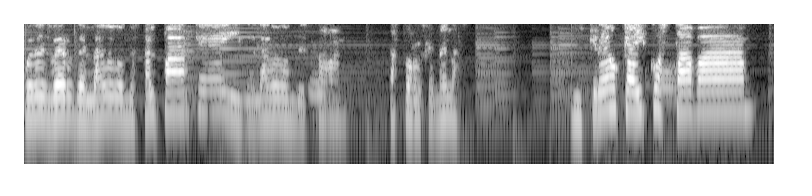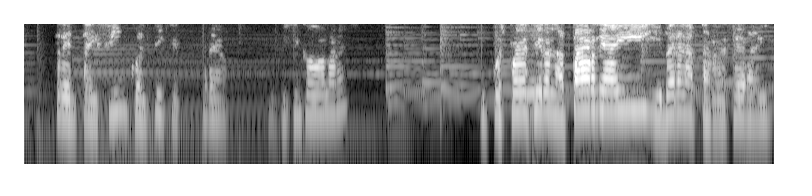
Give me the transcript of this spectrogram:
Puedes ver del lado donde está el parque y del lado donde estaban las Torres Gemelas. Y creo que ahí costaba 35 el ticket, creo. 35 dólares. Y pues puedes ir a la tarde ahí y ver el atardecer ahí.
